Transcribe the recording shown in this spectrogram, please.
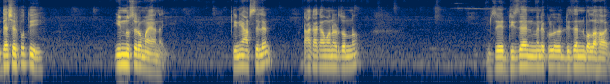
দেশের প্রতি ইন্নুসেরও মায়া নাই। তিনি আসছিলেন টাকা কামানোর জন্য। যে ডিজাইন মেনে ডিজাইন বলা হয়,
